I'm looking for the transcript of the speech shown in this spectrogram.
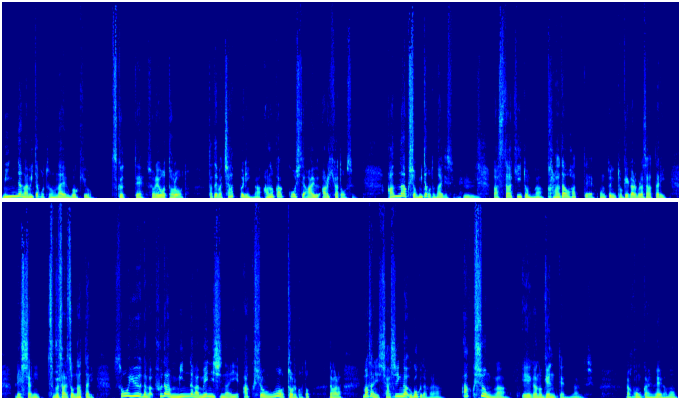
みんなが見たことのない動きを作って、それを撮ろうと。例えば、チャップリンがあの格好をしてああいう歩き方をする。あんなアクション見たことないですよね。うん。バスター・キートンが体を張って、本当に時計からぶら下がったり、列車に潰されそうになったり、そういうなんか普段みんなが目にしないアクションを撮ること。だから、まさに写真が動くだから、アクションが映画の原点なんですよ。だから今回の映画も、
